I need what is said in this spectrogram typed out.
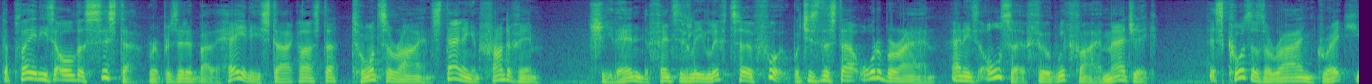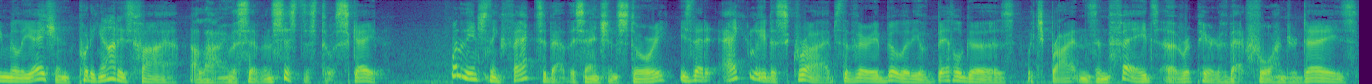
the Pleiades' older sister, represented by the Hyades star cluster, taunts Orion, standing in front of him. She then defensively lifts her foot, which is the star Aldebaran, and is also filled with fire magic. This causes Orion great humiliation, putting out his fire, allowing the Seven Sisters to escape. One of the interesting facts about this ancient story is that it accurately describes the variability of Betelgeuse, which brightens and fades over a period of about 400 days.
